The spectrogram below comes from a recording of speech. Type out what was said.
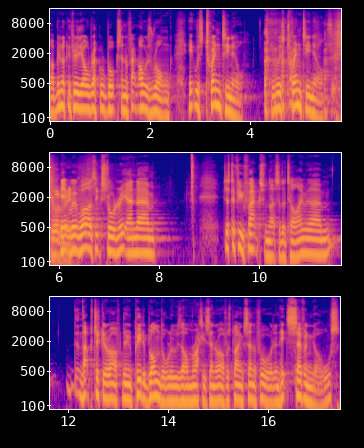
I've been looking through the old record books, and in fact, I was wrong. It was twenty 0 It was twenty 0 That's extraordinary. It, it was extraordinary, and um, just a few facts from that sort of time. Um, that particular afternoon, Peter Blondell, who was our Muratti centre half, was playing centre forward and hit seven goals.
